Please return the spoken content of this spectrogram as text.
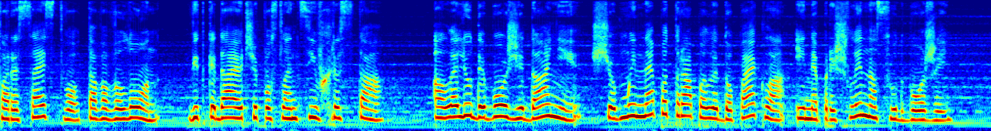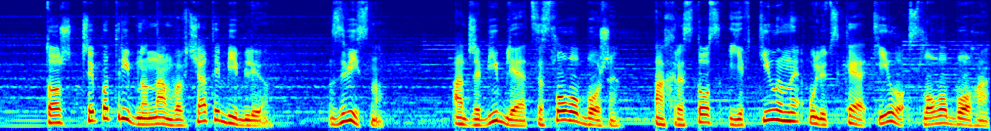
фарисейство та Вавилон, відкидаючи посланців Христа. Але люди Божі дані, щоб ми не потрапили до пекла і не прийшли на суд Божий. Тож, чи потрібно нам вивчати Біблію? Звісно. Адже Біблія це Слово Боже, а Христос є втілене у людське тіло Слово Бога.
